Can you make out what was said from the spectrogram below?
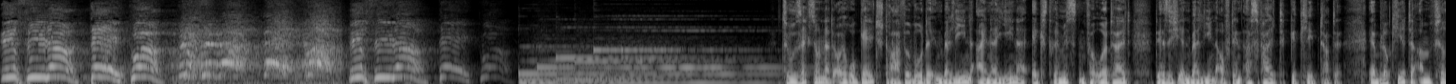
Ursula, tais-toi! Ursula, tais-toi! Ursula, tais-toi! Zu 600 Euro Geldstrafe wurde in Berlin einer jener Extremisten verurteilt, der sich in Berlin auf den Asphalt geklebt hatte. Er blockierte am 4.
